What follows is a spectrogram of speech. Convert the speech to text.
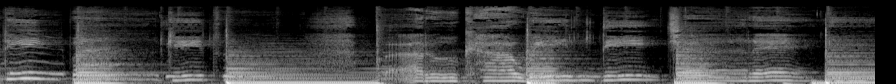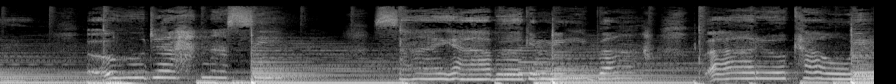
jadi begitu. Baru kawin dicerai Udah nasib Saya begini bang Baru kawin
